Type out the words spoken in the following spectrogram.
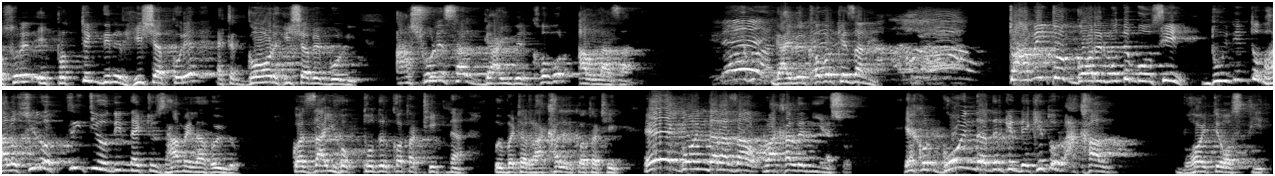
বছরের এই প্রত্যেক দিনের হিসাব করে একটা গড় হিসাবে বলি। আসলে স্যার গাইবের খবর আল্লাহ জানে। গাইবের খবর কে জানে? তো আমি তো গড়ের মধ্যে বলছি, দুই দিন তো ভালো ছিল, তৃতীয় দিন না একটু ঝামেলা হইল। যাই হোক, তোদের কথা ঠিক না, ওই বেটা রাখালের কথা ঠিক। এ, গোয়েন্দারা যাও রাখালে নিয়ে আসো। এখন গোয়েন্দাদেরকে দেখে তো রাখাল ভয়তে অস্থির।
